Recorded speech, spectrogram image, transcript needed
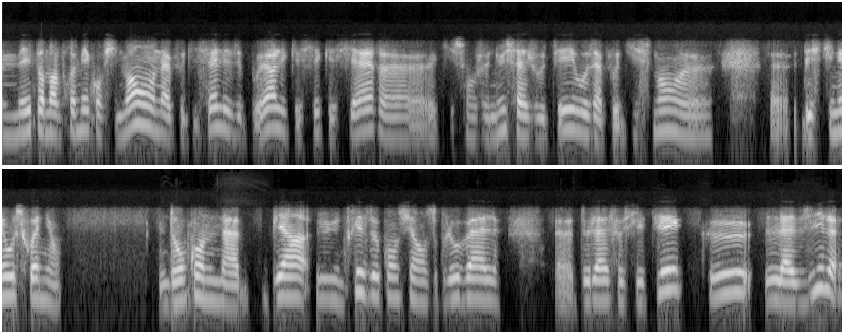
Mais pendant le premier confinement, on applaudissait les éboueurs, les caissiers, caissières euh, qui sont venus s'ajouter aux applaudissements euh, euh, destinés aux soignants. Donc on a bien eu une prise de conscience globale de la société que la ville,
